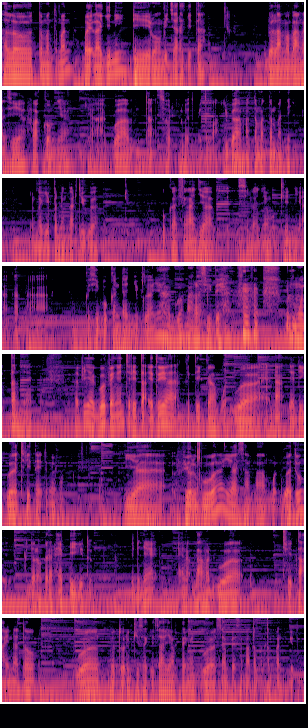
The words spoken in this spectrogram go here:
Halo teman-teman, baik lagi nih di ruang bicara kita. Udah lama banget sih ya vakumnya. Ya, gua minta sorry juga, minta maaf juga sama teman-teman nih yang bagi pendengar juga. Bukan sengaja, istilahnya mungkin ya karena kesibukan dan juga ya gua malas gitu ya. Bermutan ya. Tapi ya gue pengen cerita itu ya ketika mood gua enak, jadi gua cerita itu memang ya feel gua ya sama mood gua tuh dalam keadaan happy gitu. Jadinya enak banget gue ceritain atau gue nuturin kisah-kisah yang pengen gue sampai sama teman-teman gitu.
